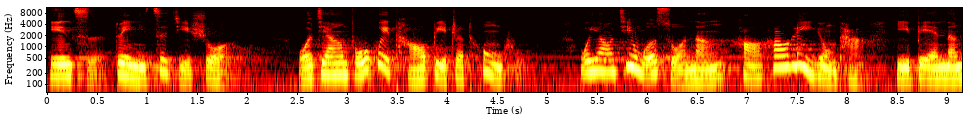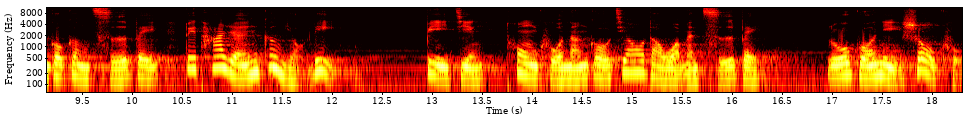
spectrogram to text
因此，对你自己说：“我将不会逃避这痛苦，我要尽我所能，好好利用它，以便能够更慈悲，对他人更有利。毕竟，痛苦能够教导我们慈悲。如果你受苦，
